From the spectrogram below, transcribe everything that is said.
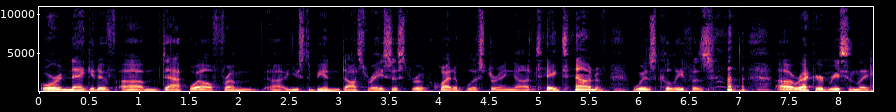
or negative. Um, Dapwell from uh, used to be in Das Racist wrote quite a blistering uh, takedown of Wiz Khalifa's uh, record recently,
